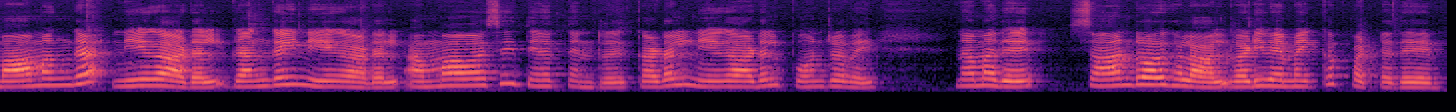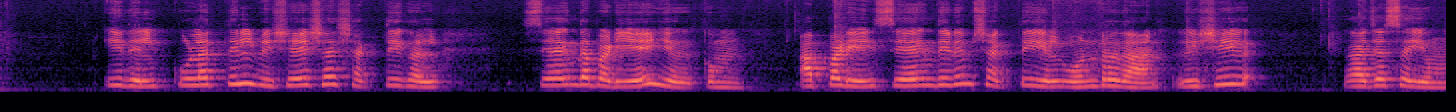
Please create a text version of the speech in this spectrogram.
மாமங்க நீராடல் கங்கை நீராடல் அமாவாசை தினத்தன்று கடல் நீராடல் போன்றவை நமது சான்றோர்களால் வடிவமைக்கப்பட்டது. இதில் குளத்தில் விசேஷ சக்திகள் சேர்ந்தபடியே இருக்கும். அப்படி சேர்ந்திடும் சக்தியில் ஒன்றுதான் ரிஷி ரஜசையும்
